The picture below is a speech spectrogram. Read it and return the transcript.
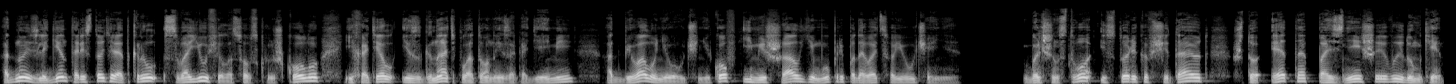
одной из легенд, Аристотель открыл свою философскую школу и хотел изгнать Платона из академии, отбивал у него учеников и мешал ему преподавать свое учение. Большинство историков считают, что это позднейшие выдумки,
